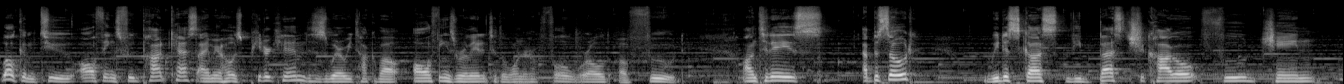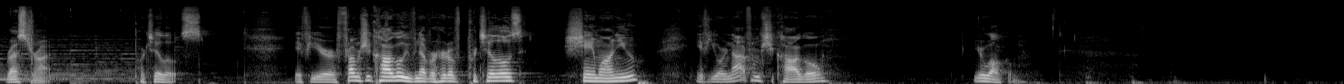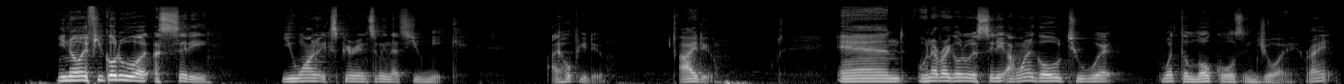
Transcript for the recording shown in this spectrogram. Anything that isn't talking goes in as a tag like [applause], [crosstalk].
Welcome to All Things Food Podcast. I'm your host, Peter Kim. This is where we talk about all things related to the wonderful world of food. On today's episode, we discuss the best Chicago food chain restaurant, Portillo's. If you're from Chicago, you've never heard of Portillo's, shame on you. If you are not from Chicago, you're welcome. You know, if you go to a, a city, you want to experience something that's unique. I hope you do. I do. And whenever I go to a city, I want to go to what what the locals enjoy, right?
